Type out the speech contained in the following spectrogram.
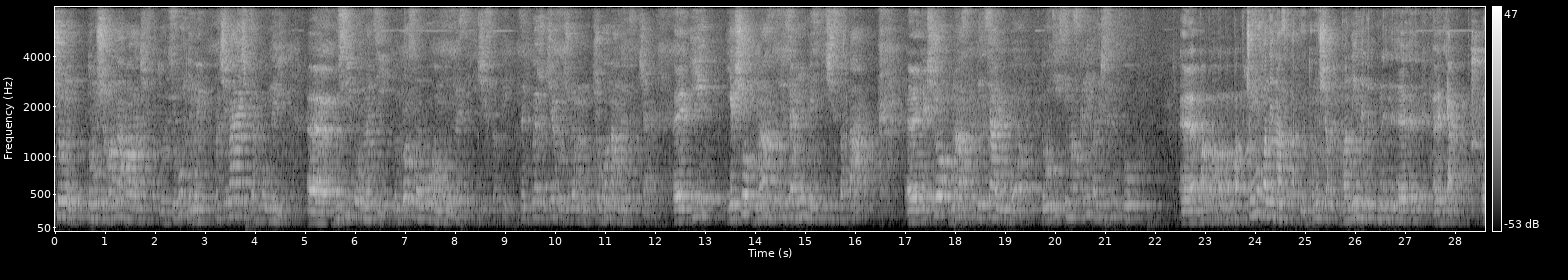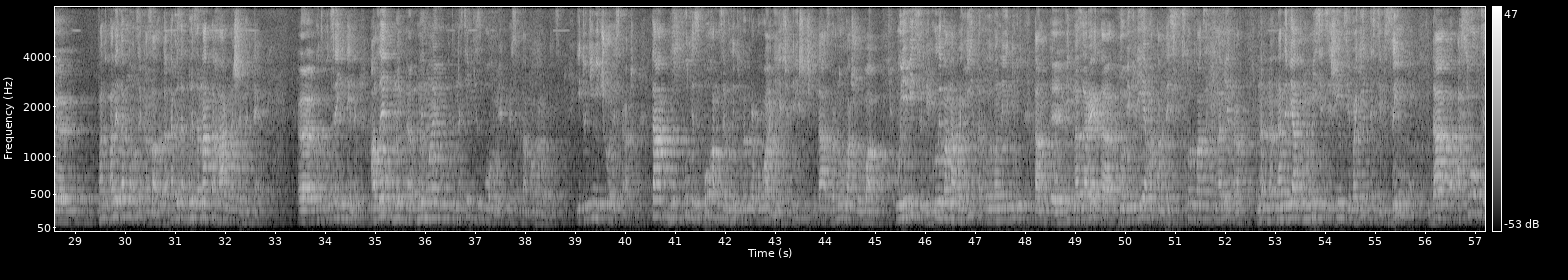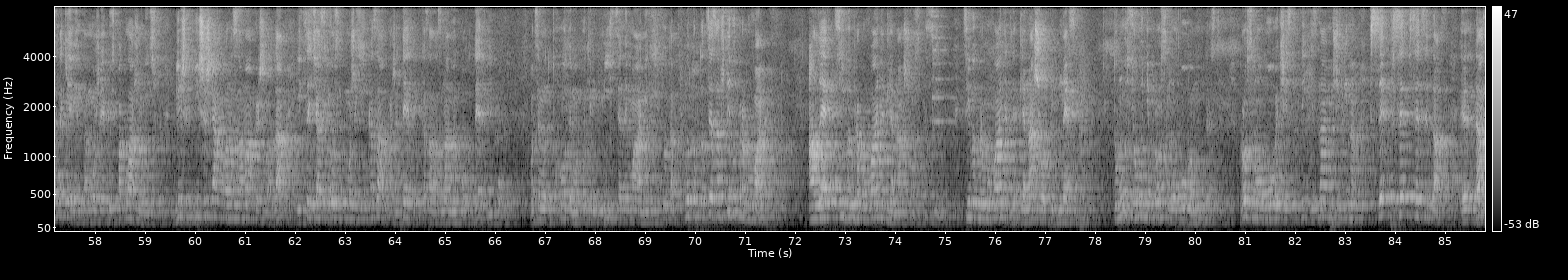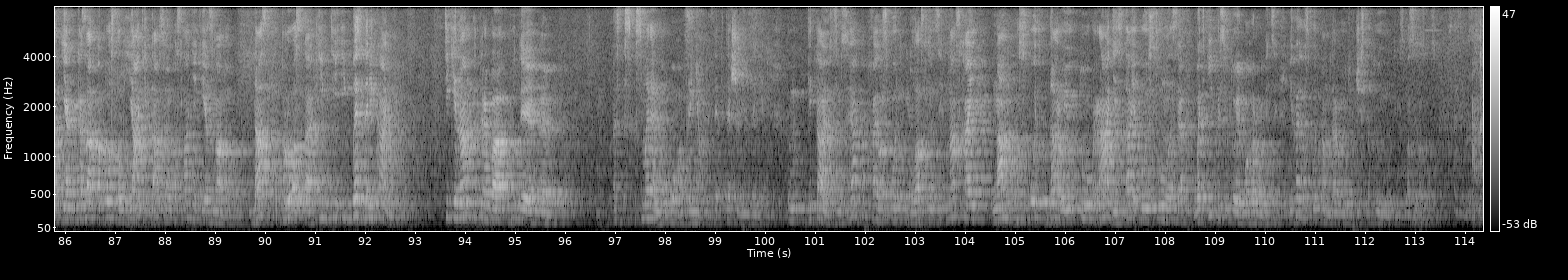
Чому? Тому що вона мала чистоту. Сьогодні ми, починаючи церковний рік, е, в усій повноті, ми просимо Бога мудрості і чистоти. Це в першу чергу, чого нам, чого нам не вистачає. Е, і якщо в нас буде ця мудрість і чистота, е, якщо в нас буде ця любов, то оті всі москалі, вони ж самі з Богу. Чому вони нас атакують? Тому що вони не, не, не- е, е, е, як? Вони, давно це казали, «Та- ви, ви занадто гарно живете. Е, оце єдине. Але ми, е, ми маємо бути настільки з Богом, як Пресвята Богородиця. І тоді нічого не страшно. Так, бути з Богом це велике випробування, я ще трішечки да, зверну вашу увагу. Уявіть собі, коли вона вагітна, коли вони йдуть там е, від Назарета до Віфлієма, там десь 120 кілометрів, на 9 місяці жінці вагітності взимку, да, осьол це таке, він там може якусь поклажу ніс. Більше, більше шляху вона сама прийшла. Да? І в цей час Йосип, може, їй казав, каже, де ти казала з нами Бог, де твій Бог? Оце ми тут ходимо, потім місця немає, ні, ніхто там. Ну тобто це завжди випробування. Але ці випробування для нашого спасіння, ці випробування для, для нашого піднесення. Тому сьогодні просимо у Бога мудрості, просимо у Бога чистоти і знаємо, що Він нам все, все, все це дасть. Е, Дасть, як казав апостол Яків да, в своєму посланні, яке я згадував, дасть просто і, і, і без дорікання. Тільки нам треба бути е, смиренно у Бога прийняти те, те, що Він дає. Вітаю з цим святом, хай Господь благословить всіх нас, хай нам Господь дарує ту радість, да, якою сповнилися батьки Пресвятої Богородиці, і хай Господь нам дарує цю чистоту.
